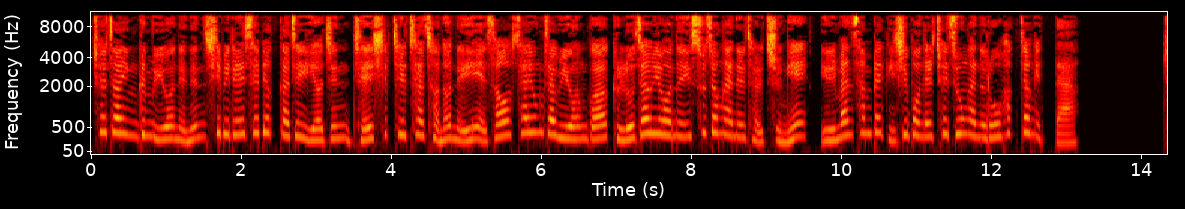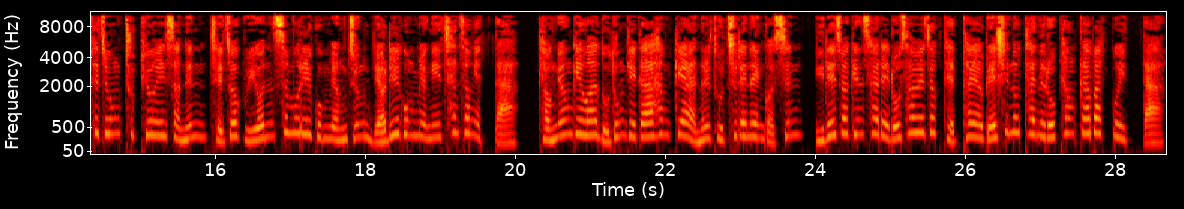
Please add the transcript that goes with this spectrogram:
최저임금위원회는 11일 새벽까지 이어진 제17차 전원회의에서 사용자위원과 근로자위원의 수정안을 절충해 1만 320원을 최종안으로 확정했다. 최종 투표에서는 제적위원 27명 중 17명이 찬성했다. 경영계와 노동계가 함께 안을 도출해낸 것은 이례적인 사례로 사회적 대타협의 신호탄으로 평가받고 있다.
